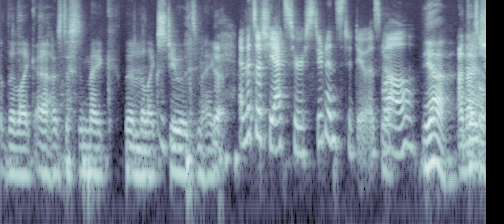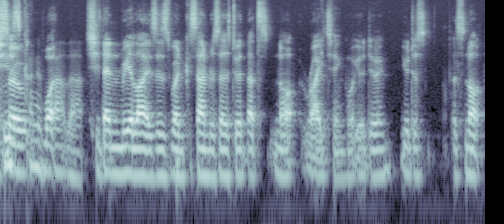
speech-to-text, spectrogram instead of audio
the like air hostesses make, the, the Mm. like stewards make. Yeah. And that's what she asks her students to do as Yeah. well. Yeah, And that's but she's also kind of what about that. she then realizes when Cassandra says to it, "That's not writing. What you're doing. You're just that's not.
